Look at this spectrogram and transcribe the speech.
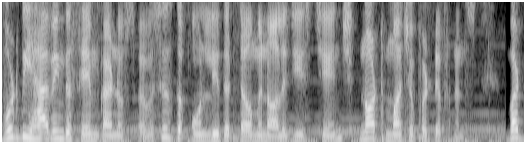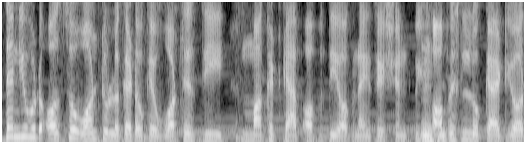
would be having the same kind of services the only the terminologies change not much of a difference but then you would also want to look at okay what is the market cap of the organization we mm-hmm. obviously look at your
